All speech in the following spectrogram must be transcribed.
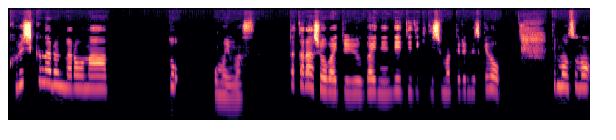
苦しくなるんだろうなと思います。だから障害という概念で出てきてしまってるんですけど、でもその、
